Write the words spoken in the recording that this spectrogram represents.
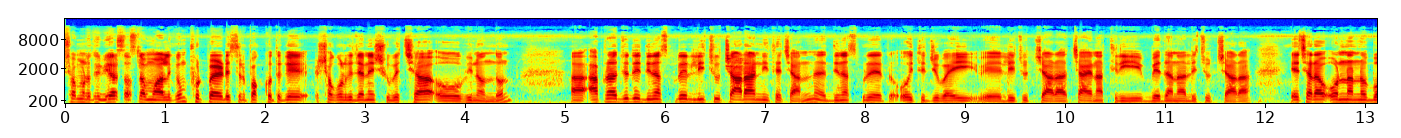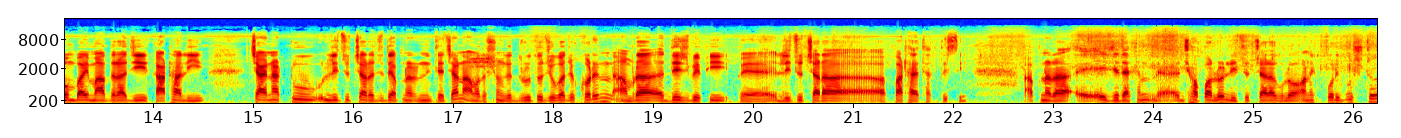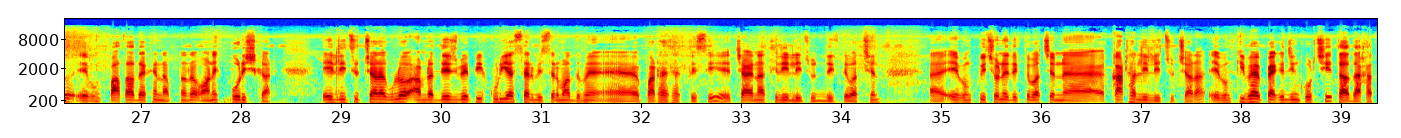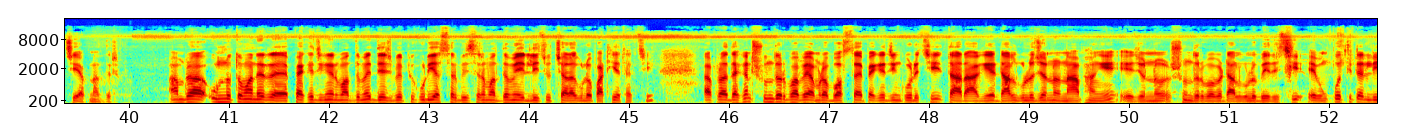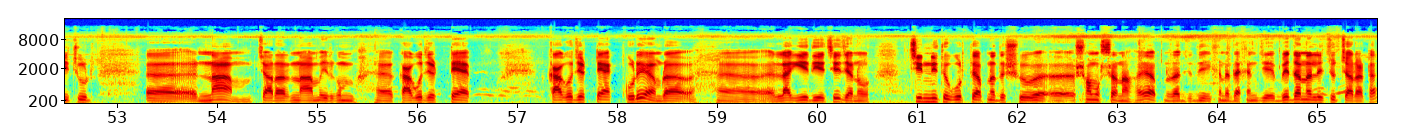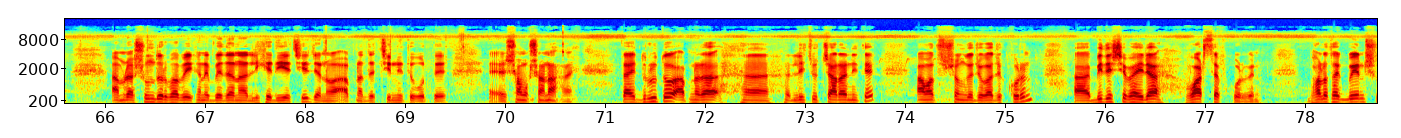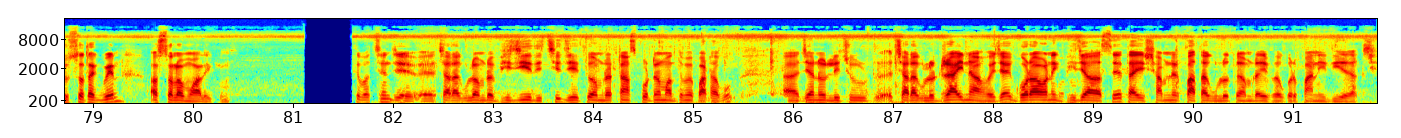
সম্মানিত ভিউয়ার্স আসসালামু আলাইকুম। ফুড প্যারাডাইসের পক্ষ থেকে সকলকে জানাই শুভেচ্ছা ও অভিনন্দন। আপনারা যদি দিনাজপুরের লিচু চারা নিতে চান, দিনাজপুরের ঐতিহ্যবাহী লিচুর চারা, চায়না থ্রি, বেদানা লিচুর চারা, এছাড়াও অন্যান্য বোম্বাই, মাদ্রাজি, কাঠালি, চায়না টু লিচুর চারা যদি আপনারা নিতে চান, আমাদের সঙ্গে দ্রুত যোগাযোগ করেন। আমরা দেশব্যাপী লিচুর চারা পাঠায় থাকতেছি। আপনারা এই যে দেখেন ঝপালো লিচুর চারাগুলো অনেক পরিপুষ্ট এবং পাতা দেখেন আপনারা অনেক পরিষ্কার। এই লিচুর চারাগুলো আমরা দেশব্যাপী কুরিয়ার সার্ভিসের মাধ্যমে পাঠায় থাকতেছি। চায়না থ্রি লিচু দেখতে পাচ্ছেন এবং পিছনে দেখতে পাচ্ছেন কাঁঠালি লিচুর চারা, এবং কীভাবে প্যাকেজিং করছি তা দেখাচ্ছি আপনাদের। আমরা উন্নত মানের প্যাকেজিংয়ের মাধ্যমে, দেশব্যাপী কুরিয়ার সার্ভিসের মাধ্যমে এই লিচুর চারাগুলো পাঠিয়ে থাকছি। আপনারা দেখেন, সুন্দরভাবে আমরা বস্তায় প্যাকেজিং করেছি, তার আগে ডালগুলো যেন না ভাঙে এই জন্য সুন্দরভাবে ডালগুলো বেঁধেছি, এবং প্রতিটা লিচুর নাম, চারার নাম, এরকম কাগজের ট্যাপ কাগজের ট্যাগ করে আমরা লাগিয়ে দিয়েছি যেন চিহ্নিত করতে আপনাদের সমস্যা না হয়। আপনারা যদি এখানে দেখেন যে বেদানা লিচুর চারাটা, আমরা সুন্দরভাবে এখানে বেদানা লিখে দিয়েছি যেন আপনাদের চিহ্নিত করতে সমস্যা না হয়। তাই দ্রুত আপনারা লিচুর চারা নিতে আমাদের সঙ্গে যোগাযোগ করুন। বিদেশি ভাইরা হোয়াটসঅ্যাপ করবেন। ভালো থাকবেন, সুস্থ থাকবেন। আসসালামু আলাইকুম। দেখতে পাচ্ছেন যে চারাগুলো আমরা ভিজিয়ে দিচ্ছি। যেহেতু আমরা ট্রান্সপোর্টের মাধ্যমে পাঠাবো যেন লিচুর চারাগুলো ড্রাই না হয়ে যায়। গোড়া অনেক ভিজা আছে, তাই সামনের পাতাগুলোতে আমরা এইভাবে করে পানি দিয়ে রাখছি।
